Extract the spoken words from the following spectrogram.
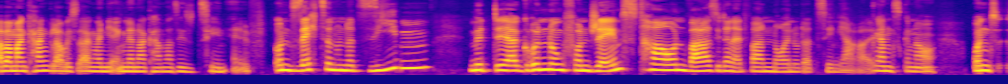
Aber man kann, glaube ich, sagen, wenn die Engländer kamen, war sie so 10, 11. Und 1607 mit der Gründung von Jamestown war sie dann etwa neun oder zehn Jahre alt. Ganz genau. Und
